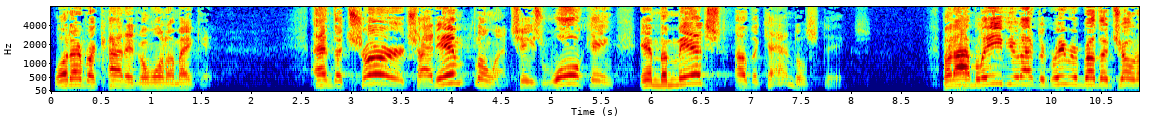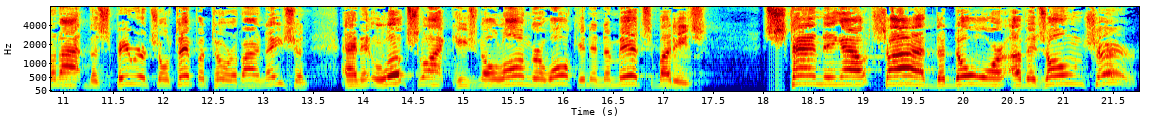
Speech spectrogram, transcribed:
Whatever kind of want to make it and the church had influence. He's walking in the midst of the candlesticks. But I believe you'll have to agree with Brother Joe tonight, the spiritual temperature of our nation, and it looks like he's no longer walking in the midst, but he's standing outside the door of his own church.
